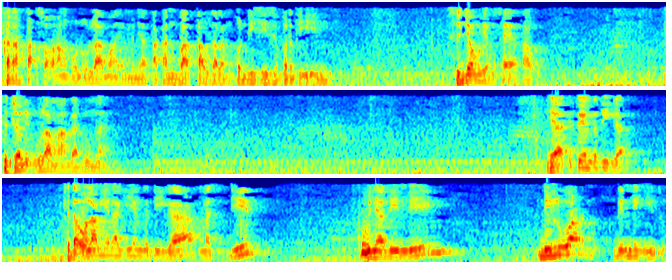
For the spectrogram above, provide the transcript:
Karena tak seorang pun ulama yang menyatakan batal dalam kondisi seperti ini. Sejauh yang saya tahu. Kecuali ulama gadungan. Ya, itu yang ketiga. Kita ulangi lagi yang ketiga, masjid punya dinding di luar dinding itu.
